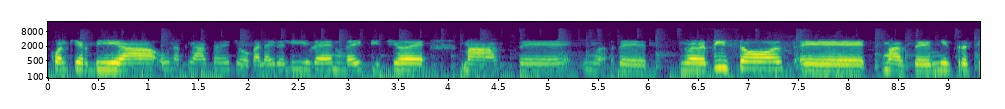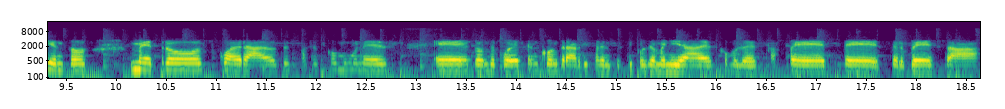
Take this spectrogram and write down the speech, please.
cualquier día una clase de yoga al aire libre en un edificio de más de, de nueve pisos, eh, más de 1.300 metros cuadrados de espacios comunes, eh, donde puedes encontrar diferentes tipos de amenidades como lo es café, té, cerveza,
